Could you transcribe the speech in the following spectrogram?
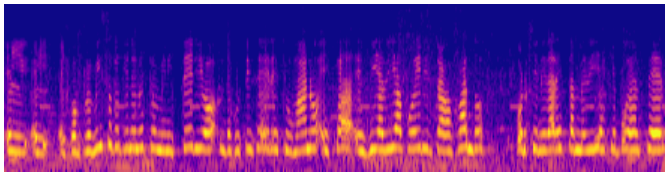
el, compromiso que tiene nuestro Ministerio de Justicia y Derechos Humanos es, es día a día poder ir trabajando por generar estas medidas que puedan ser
